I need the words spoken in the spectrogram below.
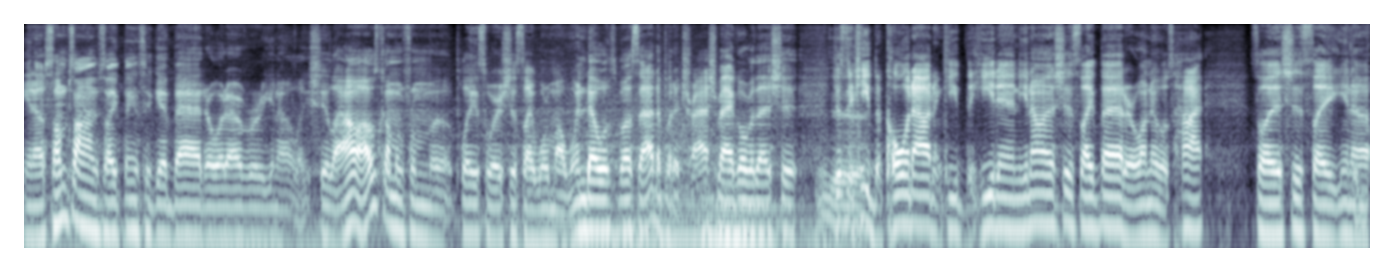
you know, sometimes like things could get bad or whatever, you know, like shit. Like I, I, was coming from a place where it's just like where my window was busted. I had to put a trash bag over that shit just yeah. to keep the cold out and keep the heat in, you know, it's just like that. Or when it was hot. So it's just like you know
